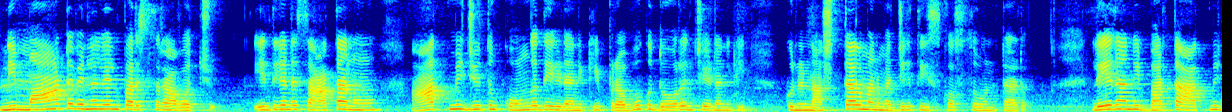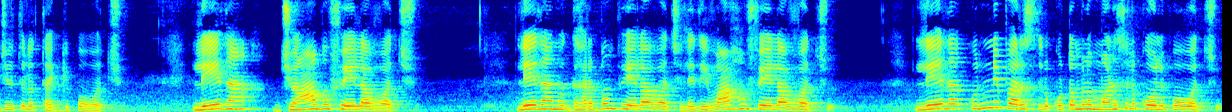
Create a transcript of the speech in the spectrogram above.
నీ మాట వినలేని పరిస్థితి రావచ్చు. ఎందుకంటే సాతాను ఆత్మీయ జీవితం కొంగదీయడానికి ప్రభుకు దూరం చేయడానికి కొన్ని నష్టాలు మన మధ్యకి తీసుకొస్తూ ఉంటాడు. లేదా నీ భర్త ఆత్మీయ జీవితంలో తగ్గిపోవచ్చు. లేదా జాబ్ ఫెయిల్ అవ్వచ్చు. లేదా నువ్వు గర్భం ఫెయిల్ అవ్వచ్చు లేదా వివాహం ఫెయిల్ అవ్వచ్చు లేదా కొన్ని పరిస్థితులు కుటుంబంలో మనుషులు కోల్పోవచ్చు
